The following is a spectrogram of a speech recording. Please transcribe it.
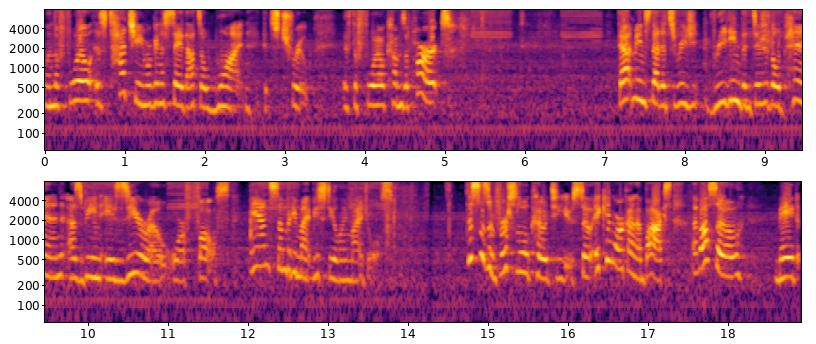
When the foil is touching, we're gonna say that's a one, it's true. If the foil comes apart, that means that it's re reading the digital pin as being a zero or false, and somebody might be stealing my jewels. This is a versatile code to use, so it can work on a box. I've also made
